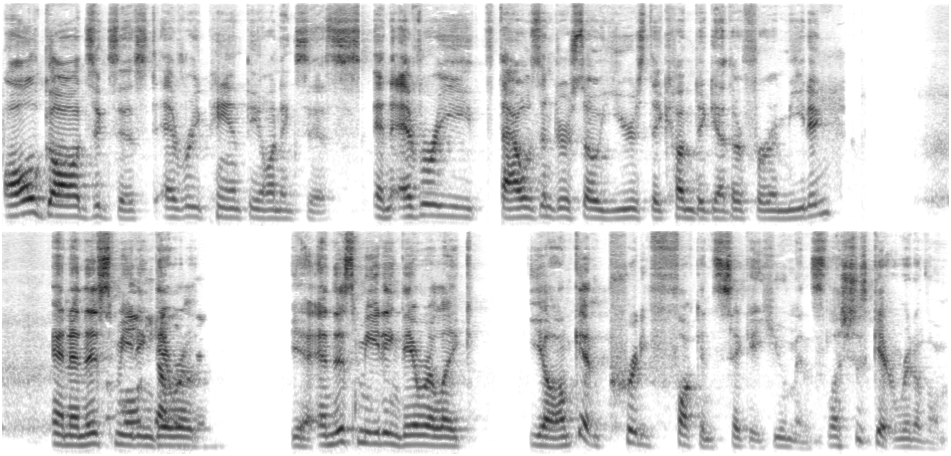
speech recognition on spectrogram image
all gods exist, every pantheon exists, and every thousand or so years they come together for a meeting. And in this meeting, they were, yeah, in this meeting they were like, "Yo, I'm getting pretty fucking sick of humans. Let's just get rid of them."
